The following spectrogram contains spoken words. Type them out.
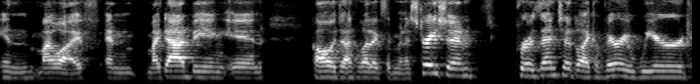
in my life, and my dad being in college athletics administration presented like a very weird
